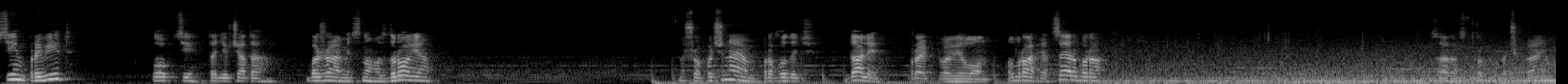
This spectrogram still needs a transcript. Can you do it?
Всім привіт, хлопці та дівчата. Бажаю міцного здоров'я. Ну що, починаємо проходить далі проект Вавилон. Обрав я Цербера. Зараз трохи почекаємо.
